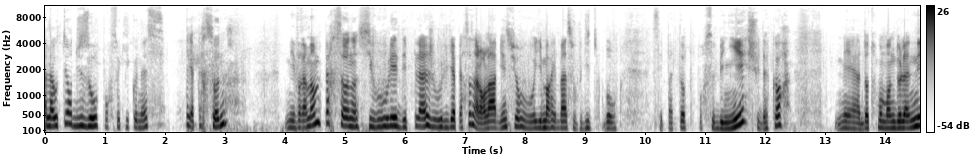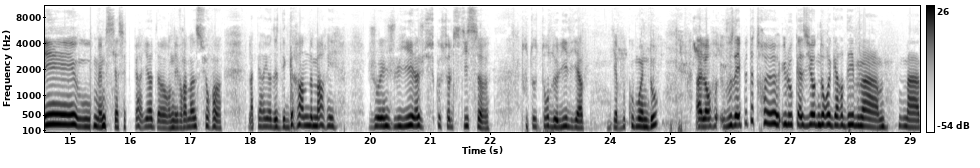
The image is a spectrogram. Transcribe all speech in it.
à la hauteur du zoo pour ceux qui connaissent. Il y a personne. Mais vraiment personne. Si vous voulez des plages où il y a personne, alors là, bien sûr, vous voyez marée basse, vous vous dites, bon, c'est pas top pour se baigner, je suis d'accord. Mais à d'autres moments de l'année, ou même si à cette période, on est vraiment sur euh, la période des grandes marées, juin, juillet, là jusqu'au solstice, euh, tout autour de l'île, il y a, beaucoup moins d'eau. Alors, vous avez peut-être euh, eu l'occasion de regarder ma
